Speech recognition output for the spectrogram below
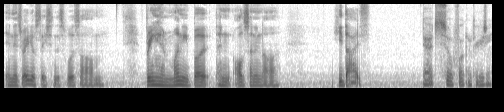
in his radio station this was um bringing him money but then all of a sudden uh he dies That's so fucking crazy.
